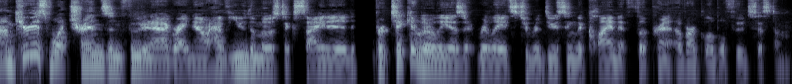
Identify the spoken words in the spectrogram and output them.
I'm curious what trends in food and ag right now have you the most excited, particularly as it relates to reducing the climate footprint of our global food system?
